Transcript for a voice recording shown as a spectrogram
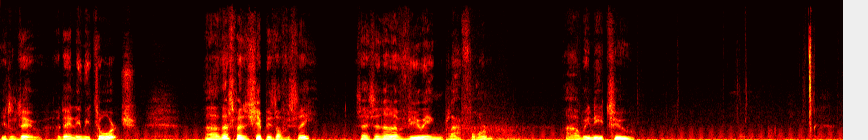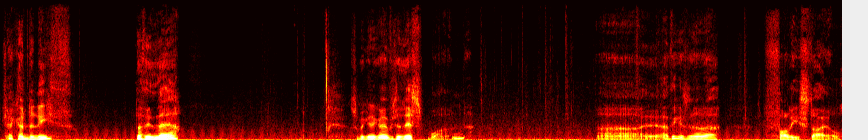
it'll do. I don't need my torch. Uh, that's where the ship is, obviously. So it's another viewing platform. Uh, we need to check underneath. Nothing there. So we're going to go over to this one. Uh, I think it's another folly style.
